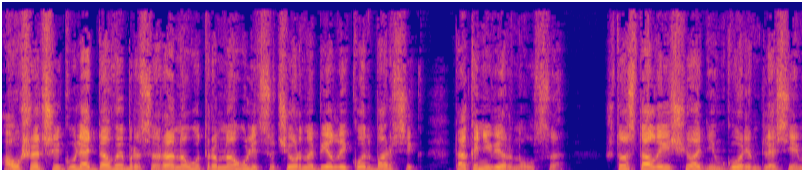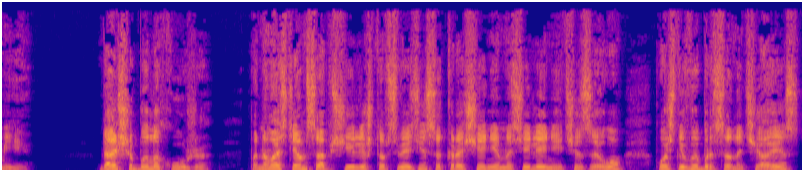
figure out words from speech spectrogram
А ушедший гулять до выброса рано утром на улицу черно-белый кот Барсик так и не вернулся, что стало еще одним горем для семьи. Дальше было хуже. По новостям сообщили, что в связи с сокращением населения ЧЗО после выброса на ЧАЭС,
